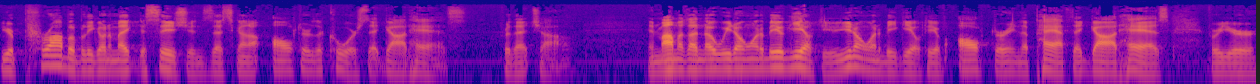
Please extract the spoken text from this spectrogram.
you're probably going to make decisions that's going to alter the course that God has for that child. And mamas, I know we don't want to be guilty, you don't want to be guilty of altering the path that God has for your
